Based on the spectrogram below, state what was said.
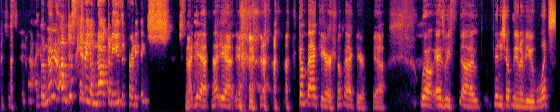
interested in that. I go, no, no, no, I'm just kidding. I'm not going to use it for anything. Shh. Not yet, not yet. come back here, come back here. Yeah. Well, as we uh, finish up the interview, what's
